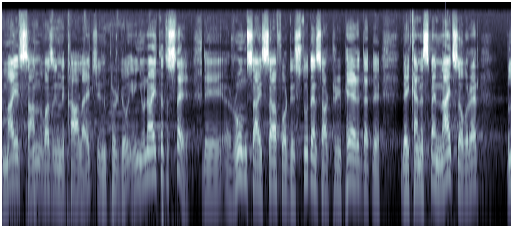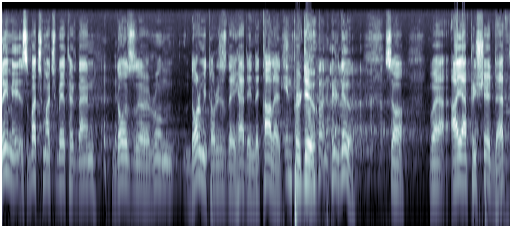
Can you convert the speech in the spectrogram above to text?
My son was in the college in Purdue in United States. The rooms I saw for the students are prepared that the they can spend nights over there. Believe me, it's much, much better than those uh, room dormitories they had in the college. In Purdue. in Purdue. So well, I appreciate that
